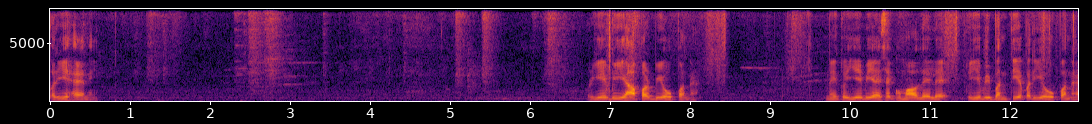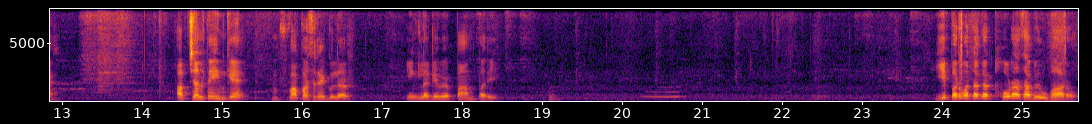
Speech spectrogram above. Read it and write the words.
पर ये है नहीं। और ये भी यहाँ पर भी ओपन है। नहीं तो ये भी ऐसे घुमाव ले ले तो ये भी बनती है, पर ये ओपन है। अब चलते इनके वापस रेगुलर इंक लगे हुए पाम पर ही। ये पर्वत अगर थोड़ा सा भी उभार हो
